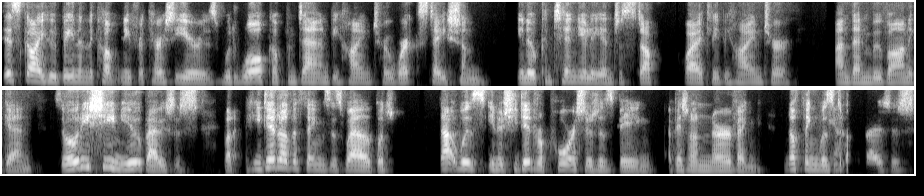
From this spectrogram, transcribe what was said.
this guy who'd been in the company for 30 years would walk up and down behind her workstation, you know, continually and just stop quietly behind her and then move on again. So only she knew about it. But he did other things as well. But that was, you know, she did report it as being a bit unnerving. Nothing was yeah. done about it.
